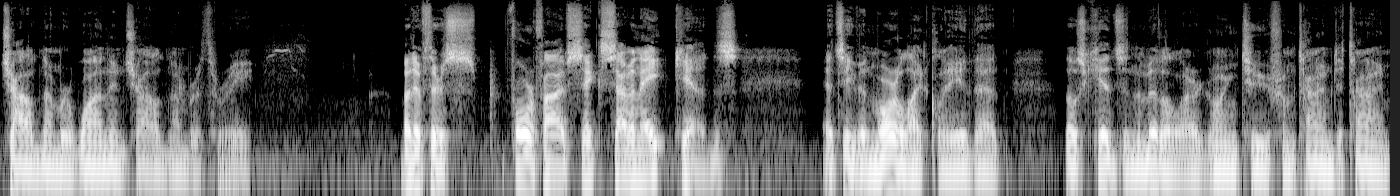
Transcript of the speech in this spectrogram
child number one and child number three. But if there's four, five, six, seven, eight kids, it's even more likely that those kids in the middle are going to, from time to time,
